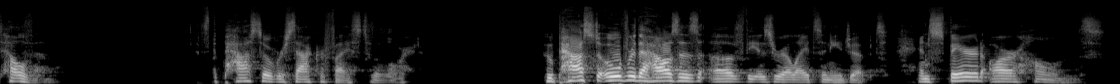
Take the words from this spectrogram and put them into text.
Tell them it's the Passover sacrifice to the Lord, who passed over the houses of the Israelites in Egypt and spared our homes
